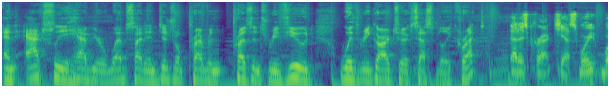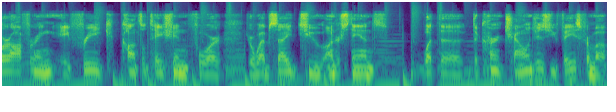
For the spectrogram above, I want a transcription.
and actually have your website and digital pre- presence reviewed with regard to accessibility, correct? That is correct, yes. We're, we're offering a free consultation for your website to understand what the, the current challenges you face from a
